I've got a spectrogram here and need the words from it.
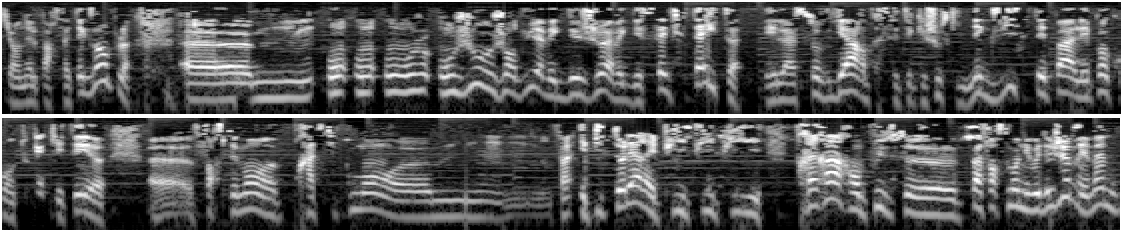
qui en est le parfait exemple. Euh, on, joue aujourd'hui avec des jeux avec des save states et la sauvegarde, c'était quelque chose qui n'existait pas à l'époque ou en tout cas qui était euh, euh, forcément pratiquement épistolaire et puis, très rare en plus, pas forcément au niveau des jeux, mais même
